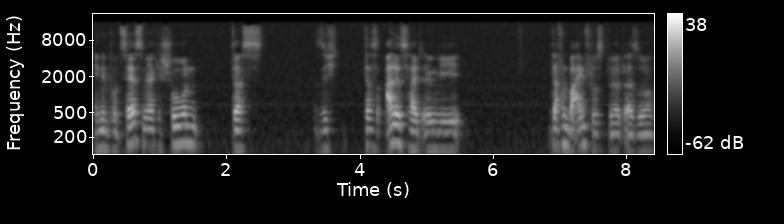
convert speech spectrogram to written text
in dem Prozess merke ich schon, dass sich das alles halt irgendwie davon beeinflusst wird. Also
